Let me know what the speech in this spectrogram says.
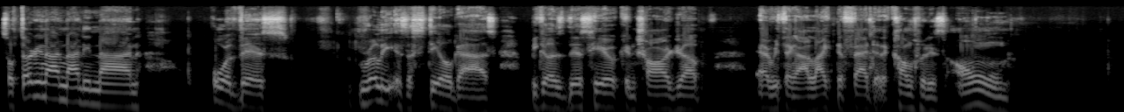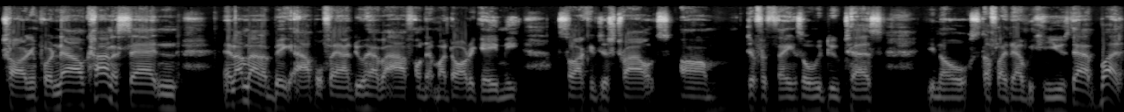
So $39.99 for this really is a steal, guys, because this here can charge up everything. I like the fact that it comes with its own charging port. Now, kind of sad, and and I'm not a big Apple fan. I do have an iPhone that my daughter gave me, so I could just try out um, different things. So we do tests, you know, stuff like that. We can use that. But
